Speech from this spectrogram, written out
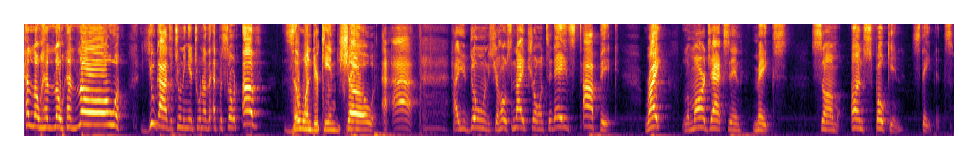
Hello, hello, hello. You guys are tuning in to another episode of The Wunderkind Show. How you doing? It's your host Nitro and today's topic, right? Lamar Jackson makes some unspoken statements.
